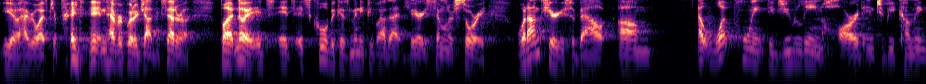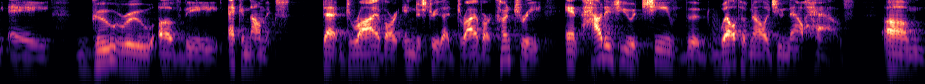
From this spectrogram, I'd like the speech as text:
you know have your wife get pregnant and have her quit her job, etc. But no, it's it's it's cool because many people have that very similar story. What I'm curious about, um, at what point did you lean hard into becoming a guru of the economics that drive our industry, that drive our country? And how did you achieve the wealth of knowledge you now have? Um,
